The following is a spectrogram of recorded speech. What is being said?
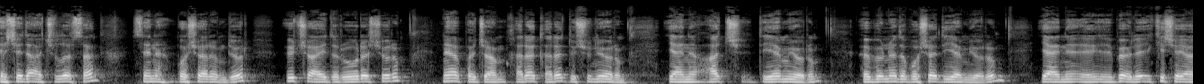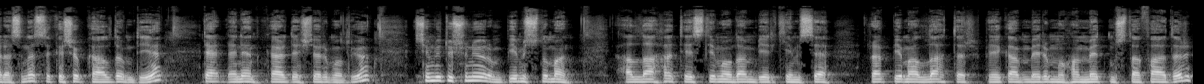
Eşe de açılırsan seni boşarım diyor. Üç aydır uğraşıyorum. Ne yapacağım kara kara düşünüyorum. Yani aç diyemiyorum. Öbürüne de boşa diyemiyorum. Yani e, böyle iki şey arasında sıkışıp kaldım diye dertlenen kardeşlerim oluyor. Şimdi düşünüyorum bir Müslüman Allah'a teslim olan bir kimse Rabbim Allah'tır, Peygamberim Muhammed Mustafa'dır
